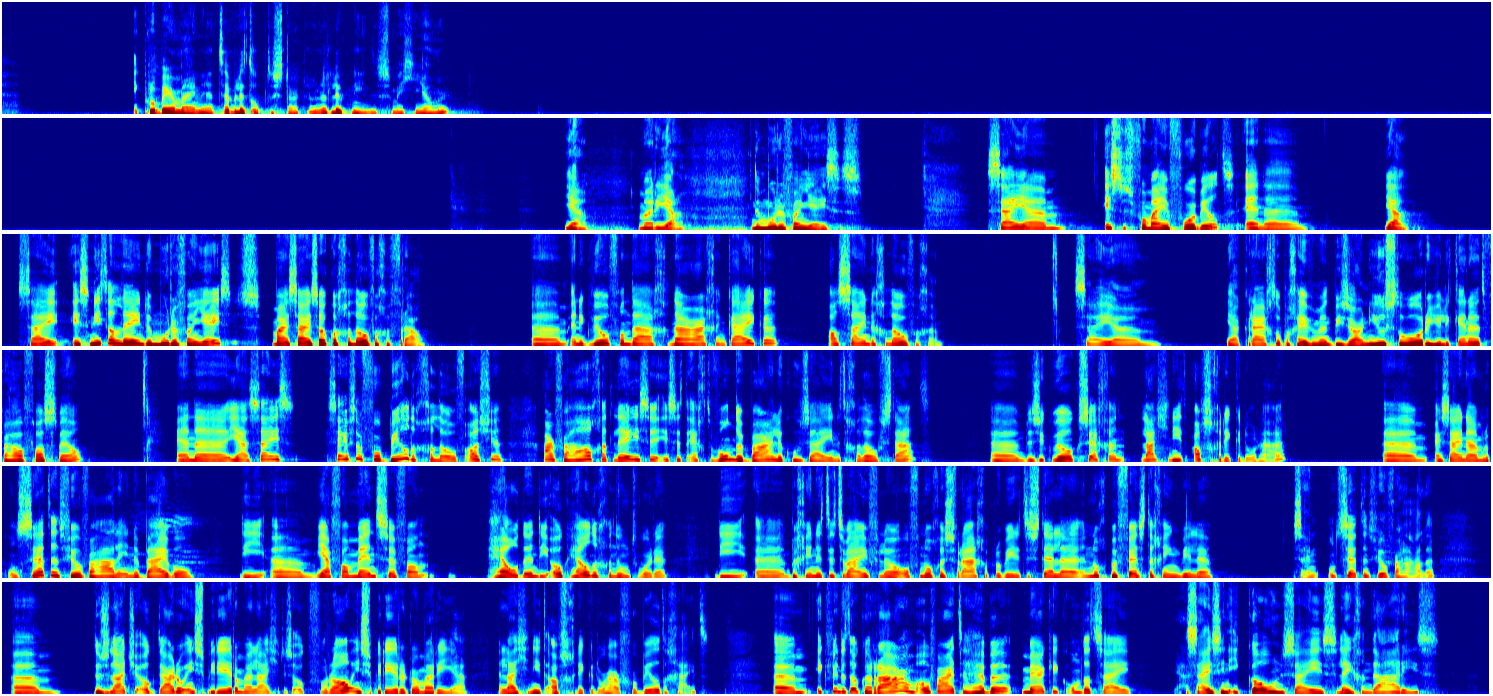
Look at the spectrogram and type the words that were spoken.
ik probeer mijn uh, tablet op te starten en dat lukt niet, dat is een beetje jammer. Ja, Maria, de moeder van Jezus. Zij uh, is dus voor mij een voorbeeld. En uh, ja, zij is niet alleen de moeder van Jezus, maar zij is ook een gelovige vrouw. Um, en ik wil vandaag naar haar gaan kijken als zijnde gelovige. Zij um, ja, krijgt op een gegeven moment bizar nieuws te horen. Jullie kennen het verhaal vast wel. En uh, ja, zij, is, zij heeft een voorbeeldig geloof. Als je haar verhaal gaat lezen, is het echt wonderbaarlijk hoe zij in het geloof staat. Um, dus ik wil ook zeggen, laat je niet afschrikken door haar. Um, er zijn namelijk ontzettend veel verhalen in de Bijbel die, um, ja, van mensen, van helden, die ook helden genoemd worden, die uh, beginnen te twijfelen of nog eens vragen proberen te stellen en nog bevestiging willen. Er zijn ontzettend veel verhalen. dus laat je ook daardoor inspireren, maar laat je dus ook vooral inspireren door Maria. En laat je niet afschrikken door haar voorbeeldigheid. Um, ik vind het ook raar om over haar te hebben, merk ik, omdat zij, ja, zij is een icoon, zij is legendarisch.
